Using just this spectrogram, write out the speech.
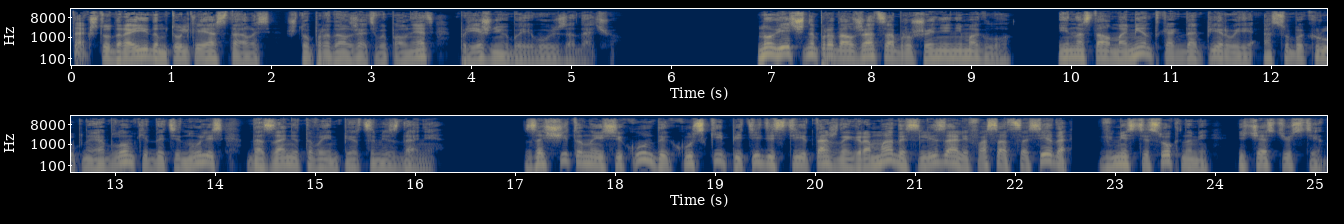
Так что дроидам только и осталось, что продолжать выполнять прежнюю боевую задачу. Но вечно продолжаться обрушение не могло. И настал момент, когда первые особо крупные обломки дотянулись до занятого имперцами здания. За считанные секунды куски пятидесятиэтажной громады слезали фасад соседа вместе с окнами и частью стен.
